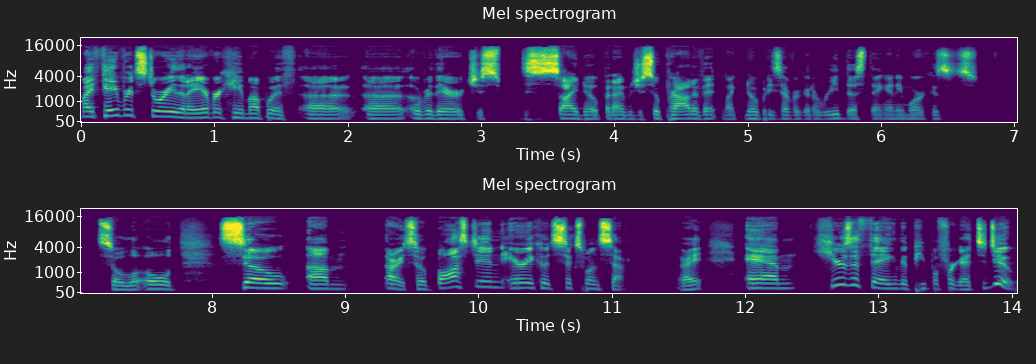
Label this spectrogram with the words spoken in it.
my favorite story that I ever came up with uh, uh, over there, just this is a side note, but I'm just so proud of it. Like nobody's ever ever going to read this thing anymore because it's so old. So, um, all right. So Boston area code 617. Right. And here's a thing that people forget to do.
